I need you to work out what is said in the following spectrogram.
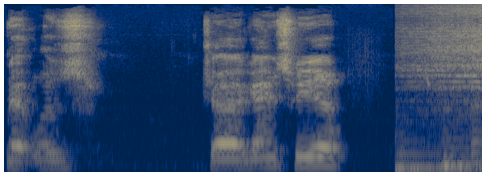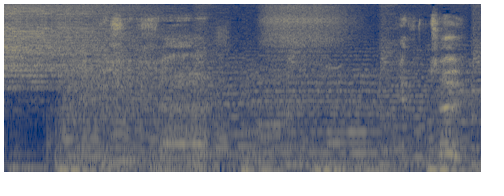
that was Joe Games for you. This is uh, level 2.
